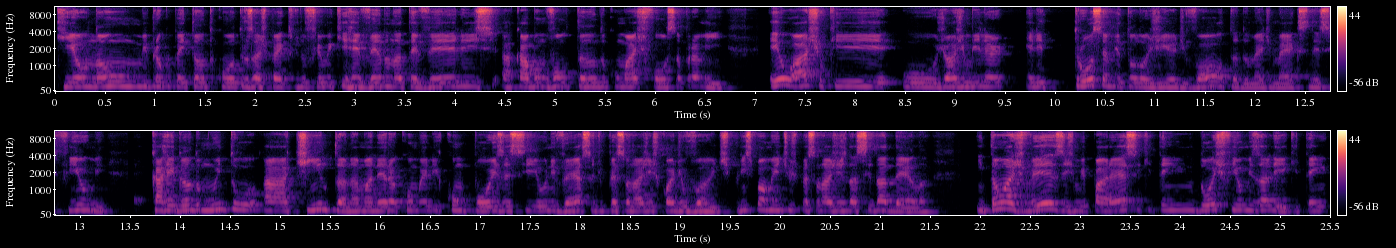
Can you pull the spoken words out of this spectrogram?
que eu não me preocupei tanto com outros aspectos do filme que revendo na TV eles acabam voltando com mais força para mim. Eu acho que o George Miller ele trouxe a mitologia de volta do Mad Max nesse filme carregando muito a tinta na maneira como ele compôs esse universo de personagens coadjuvantes, principalmente os personagens da Cidadela. Então, às vezes, me parece que tem dois filmes ali, que tem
